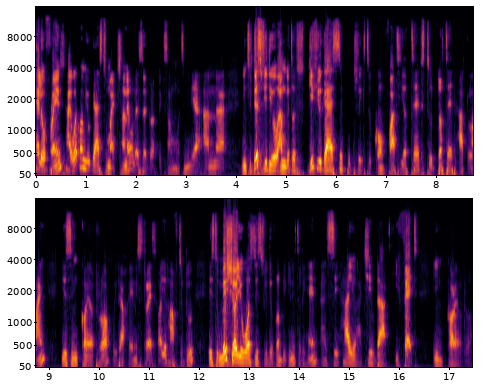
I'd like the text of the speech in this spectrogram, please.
Hello friends, I welcome you guys to my channel, Laser Graphics and Multimedia. And uh, in today's video, I'm going to give you guys simple tricks to convert your text to dotted outline using CorelDRAW without any stress. All you have to do is to make sure you watch this video from beginning to the end and see how you achieve that effect in CorelDRAW.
